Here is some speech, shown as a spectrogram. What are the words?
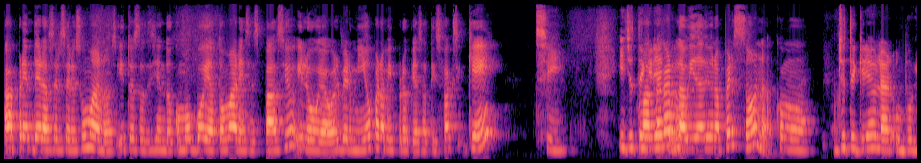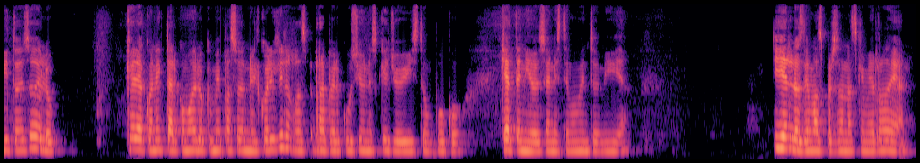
a aprender a ser seres humanos y tú estás diciendo cómo voy a tomar ese espacio y lo voy a volver mío para mi propia satisfacción. ¿Qué? Sí. Y yo te Va a cagar como- la vida de una persona, como... yo te quería hablar un poquito de eso, de lo quería conectar como de lo que me pasó en el colegio y las repercusiones que yo he visto un poco que ha tenido eso en este momento de mi vida. Y en las demás personas que me rodean.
